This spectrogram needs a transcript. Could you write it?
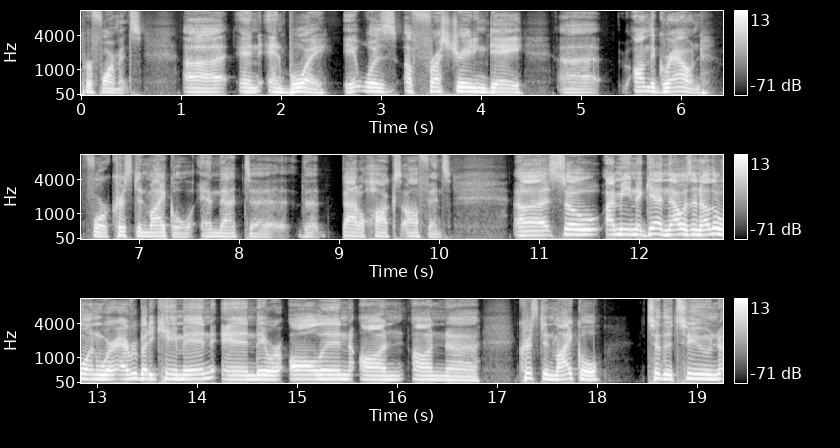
performance. Uh, and and boy, it was a frustrating day uh, on the ground for Christine Michael and that uh, the Battle Hawks offense. Uh, so I mean, again, that was another one where everybody came in and they were all in on on uh, Christine Michael to the tune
